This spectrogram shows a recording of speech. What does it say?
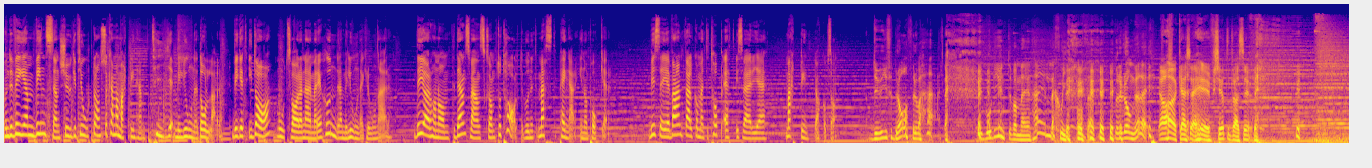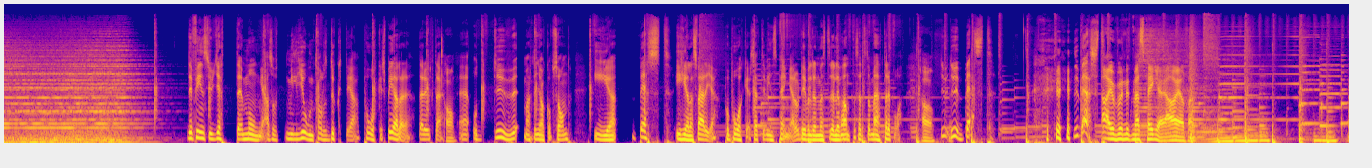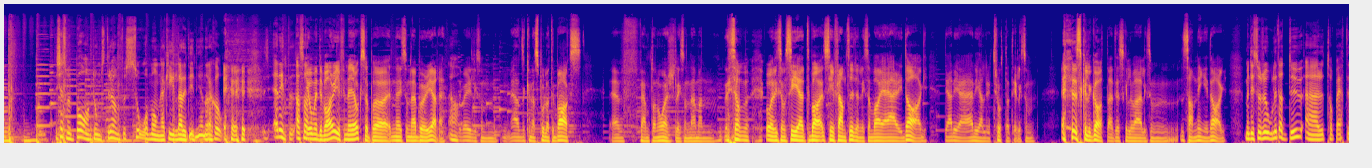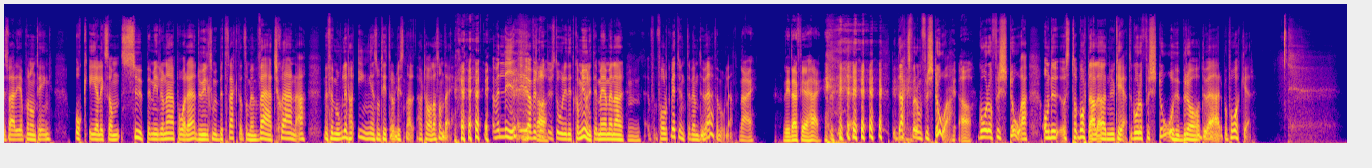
Under VM-vinsten 2014 så kammar Martin hem 10 miljoner dollar, vilket idag motsvarar närmare 100 miljoner kronor. Det gör honom till den svensk som totalt vunnit mest pengar inom poker. Vi säger varmt välkommen till topp 1 i Sverige, Martin Jakobsson. Du är ju för bra för att vara här. Du borde ju inte vara med i den här lilla skitpodden. Börjar du ångra dig? ja, kanske är det för sent att dra sig ur. Det finns ju jättemånga, alltså miljontals duktiga pokerspelare där ute. ja. Eh, och du, Martin Jakobsson, är bäst i hela Sverige på poker sett till vinstpengar och det är väl det mest relevanta sättet att mäta det på. ja. Du, du är bäst. Du är bäst! Ja, jag har vunnit mest pengar. Ja, i alla fall. Det känns som en barndomsdröm för så många killar i din generation. är det inte? Alltså, Jo, men det var det ju för mig också på, när, liksom, när jag började. Ja. Det var ju liksom, jag hade kunnat spola tillbaks eh, 15 år liksom när man liksom, och liksom se, tillbaka, se framtiden liksom vad jag är idag. Det hade jag, jag hade aldrig trott att det liksom skulle gått, att det skulle vara liksom sanning idag. Men det är så roligt att du är topp ett i Sverige på någonting och är liksom supermiljonär på det. Du är liksom betraktad som en världsstjärna. Men förmodligen har ingen som tittar och lyssnar hört talas om dig. Men li- jag förstår Ja. att du är stor i ditt community, men jag menar, Mm. folk vet ju inte vem du är förmodligen. Nej, det är därför jag är här. Det är dags för dem att förstå. ja. Går det att förstå, om du tar bort all ödmjukhet, går det att förstå hur bra du är på poker?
